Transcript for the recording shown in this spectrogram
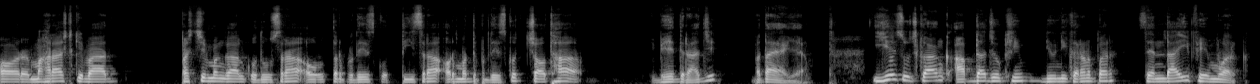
और महाराष्ट्र के बाद पश्चिम बंगाल को दूसरा और उत्तर प्रदेश को तीसरा और मध्य प्रदेश को चौथा भेद राज्य बताया गया। ये सूचकांक आपदा जोखिम न्यूनीकरण पर सेंडाई फ्रेमवर्क,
